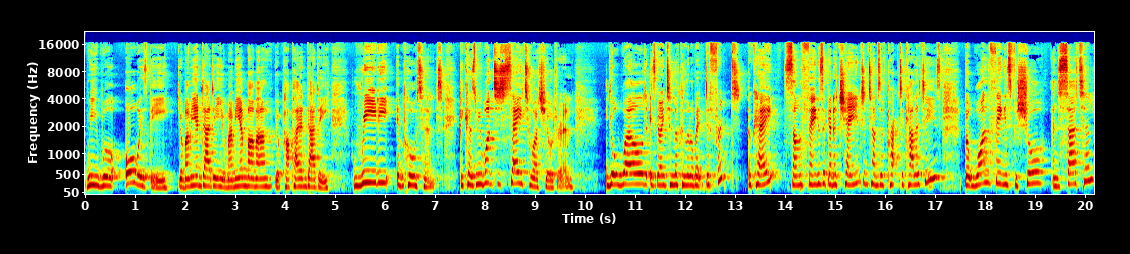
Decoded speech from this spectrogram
We will always be your mummy and daddy, your mummy and mama, your papa and daddy. Really important because we want to say to our children, your world is going to look a little bit different, okay? Some things are going to change in terms of practicalities, but one thing is for sure and certain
